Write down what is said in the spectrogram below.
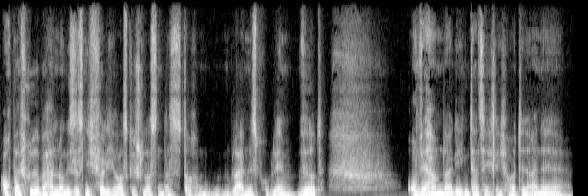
Auch bei früher Behandlung ist es nicht völlig ausgeschlossen, dass es doch ein bleibendes Problem wird. Und wir haben dagegen tatsächlich heute eine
